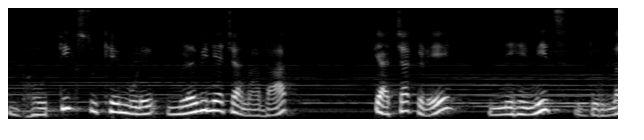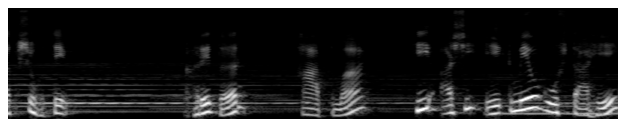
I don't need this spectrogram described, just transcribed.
भौतिक सुखे मुळे मिळविण्याच्या नादात त्याच्याकडे नेहमीच दुर्लक्ष होते. खरे तर आत्मा ही अशी एकमेव गोष्ट आहे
